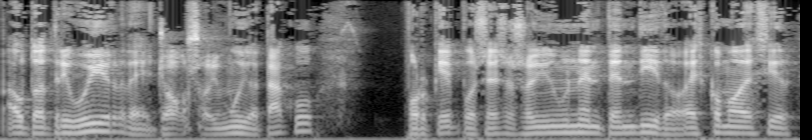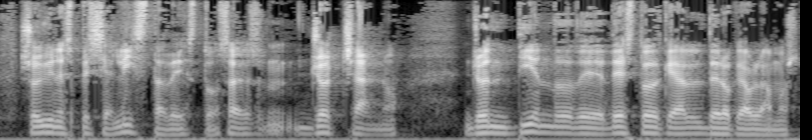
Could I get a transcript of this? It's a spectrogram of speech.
autoatribuir de yo soy muy otaku porque pues eso, soy un entendido, es como decir, soy un especialista de esto, ¿sabes? Yo chano, yo entiendo de, de esto de, que, de lo que hablamos.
